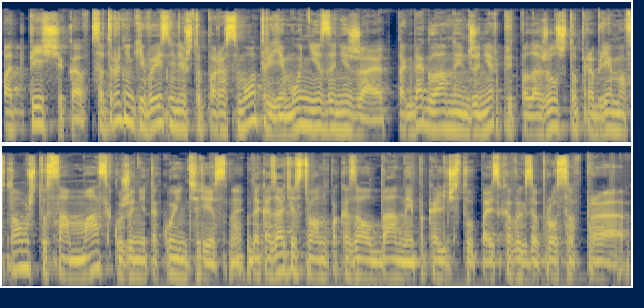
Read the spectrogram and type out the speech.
подписчиков. Сотрудники выяснили, что просмотры ему не занижают. Тогда главный инженер предположил, что проблема в том, что сам Маск уже не такой интересный. В доказательство он показал данные по количеству поисковых запросов про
